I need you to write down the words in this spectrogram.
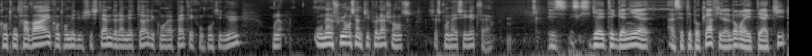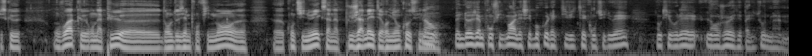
quand on travaille, quand on met du système, de la méthode, et qu'on répète et qu'on continue. On, on, influence un petit peu la chance. C'est ce qu'on a essayé de faire. Et ce qui a été gagné à, à cette époque-là, finalement, a été acquis, puisque on voit qu'on a pu, euh, dans le deuxième confinement, euh, euh, continuer, que ça n'a plus jamais été remis en cause finalement. Non, mais le deuxième confinement a laissé beaucoup d'activités continuer. Donc, si vous voulez, l'enjeu n'était pas du tout le même.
